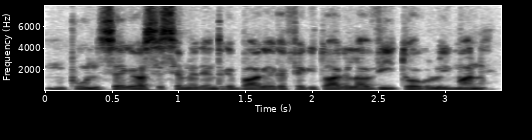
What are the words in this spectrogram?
îmi pun serioase semne de întrebare referitoare la viitorul lui Mane.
